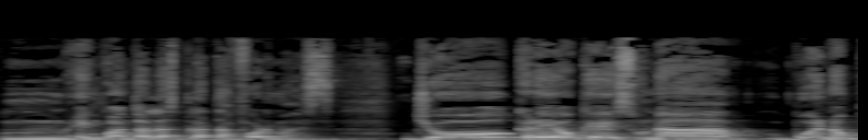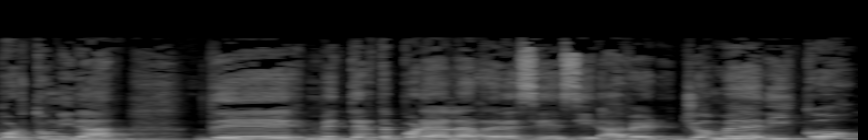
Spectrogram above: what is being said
mm, en cuanto a las plataformas. Yo creo que es una buena oportunidad de meterte por ahí a las redes y decir, a ver, yo me dedico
